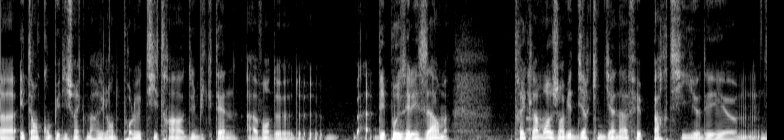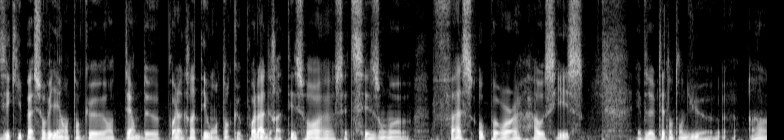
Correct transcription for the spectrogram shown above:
euh, été en compétition avec Maryland pour le titre hein, du Big Ten avant de, bah, déposer les armes. Très clairement, j'ai envie de dire qu'Indiana fait partie euh, des, équipes à surveiller en, termes de poil à gratter ou en tant que poil à gratter sur cette saison face aux Powerhouses. Et vous avez peut-être entendu euh,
